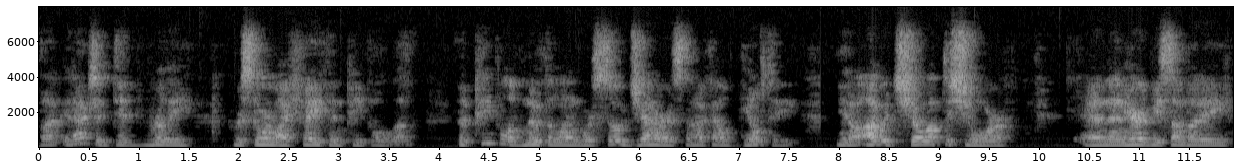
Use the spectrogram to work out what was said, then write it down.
but it actually did really restore my faith in people. Uh, the people of Newfoundland were so generous that I felt guilty. You know, I would show up to shore, and then here would be somebody,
